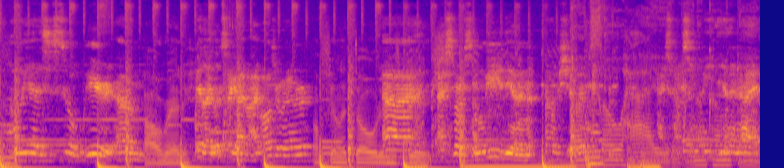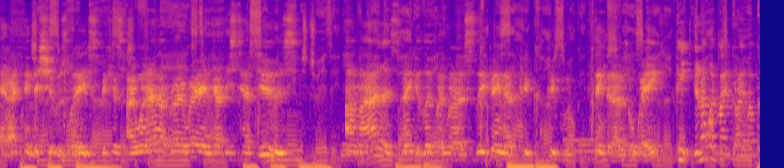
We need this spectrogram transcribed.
Oh yeah, this is so weird. Um, already. it like looks like I have eyeballs or whatever. I'm feeling throwed Uh, I smelled some weed the other night. Oh shit, I so high. smelled some weed the other and I think this shit was lace because I went out right away and got these tattoos on my eyelids to make it look like when I was sleeping that pe- people think that I was awake. Pete, you know what drive up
